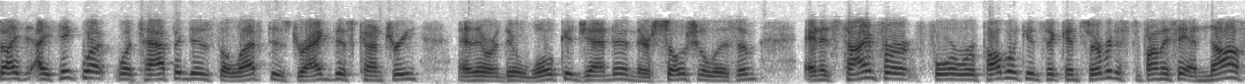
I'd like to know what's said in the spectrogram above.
So I, I think what what's happened is the left has dragged this country and their their woke agenda and their socialism, and it's time for for Republicans and conservatives to finally say enough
